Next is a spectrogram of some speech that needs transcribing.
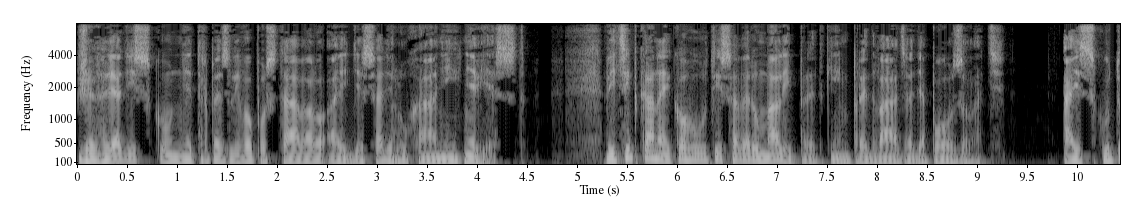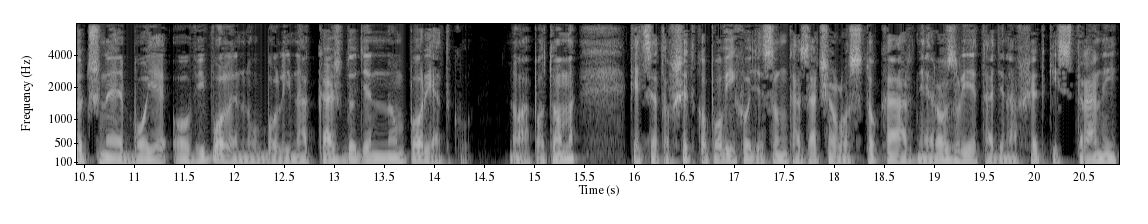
že v hľadisku netrpezlivo postávalo aj desať hlucháních neviest. Vycipkané kohúty sa veru mali pred kým predvádzať a pózovať. Aj skutočné boje o vyvolenú boli na každodennom poriadku – No a potom, keď sa to všetko po východe slnka začalo stokárne rozlietať na všetky strany,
